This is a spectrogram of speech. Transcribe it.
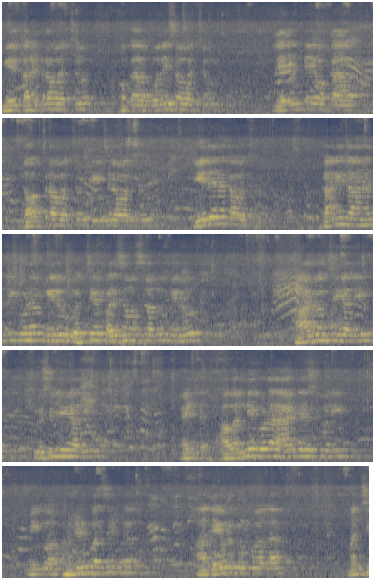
మీరు కలెక్టర్ అవ్వచ్చు ఒక పోలీస్ అవ్వచ్చు లేదంటే ఒక డాక్టర్ అవ్వచ్చు టీచర్ అవ్వచ్చు ఏదైనా కావచ్చు. కానీ దానంతా కూడా మీరు వచ్చే పది సంవత్సరాలు మీరు హార్డ్ వర్క్ చేయాలి కృషి చేయాలి. అండ్ అవన్నీ కూడా యాడ్ చేసుకొని మీకు హండ్రెడ్ పర్సెంట్ ఆ దేవుడి కృప వల్ల మంచి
